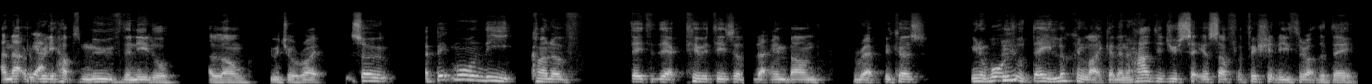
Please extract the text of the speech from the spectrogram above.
And that Yeah. really helps move the needle along, which you're right. So, a bit more on the kind of day to day activities of that inbound rep, because, you know, what was Mhm. your day looking like? And then how did you set yourself efficiently throughout the day?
